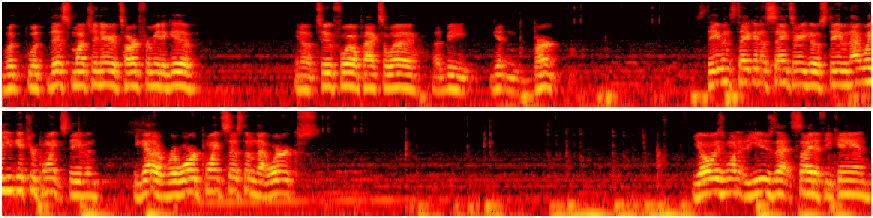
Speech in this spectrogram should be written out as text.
with with this much in here, it's hard for me to give. You know, two foil packs away. I'd be getting burnt. Steven's taking the Saints. There you go, Steven. That way you get your points, Steven. You got a reward point system that works. You always want to use that site if you can.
